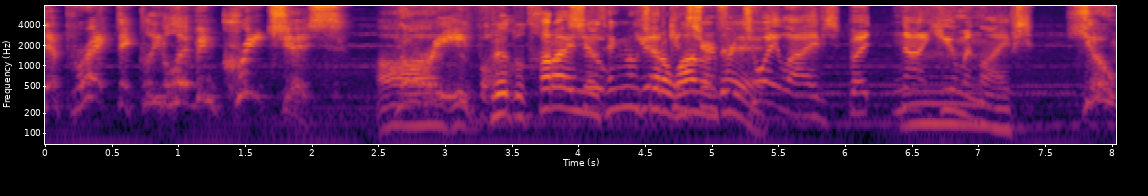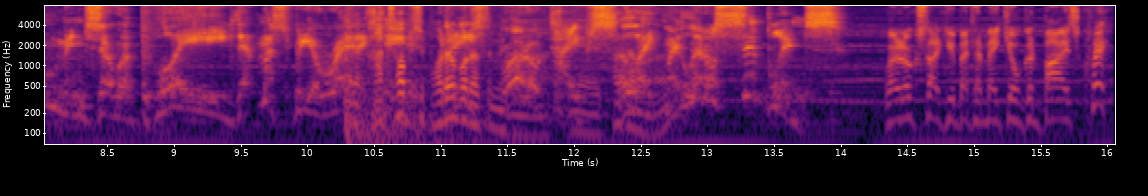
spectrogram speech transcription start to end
they're practically living creatures. 아, You're evil. 그래도 살아있는 So you have 생명체라고 concern for 하는데 toy lives, but not human lives. Humans are a plague that must be eradicated. 가차없이 These 버려버렸습니다. prototypes 예, are like 사장은. my little siblings. Well, looks like you better make your goodbyes quick.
